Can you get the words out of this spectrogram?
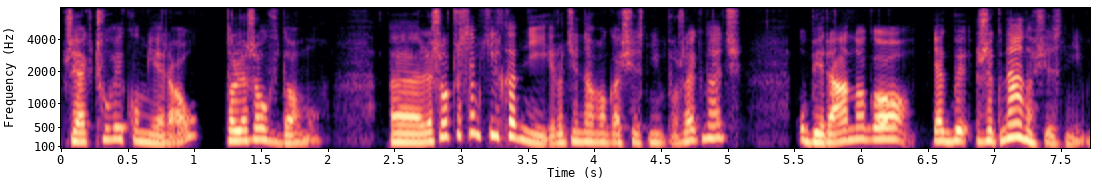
że jak człowiek umierał, to leżał w domu. E, Leżał czasem kilka dni, rodzina mogła się z nim pożegnać, ubierano go, jakby żegnano się z nim.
